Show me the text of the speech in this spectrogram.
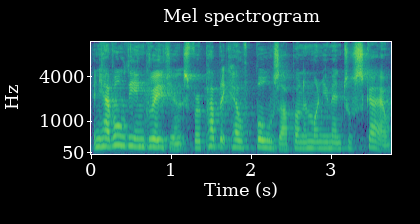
and you have all the ingredients for a public health balls up on a monumental scale.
